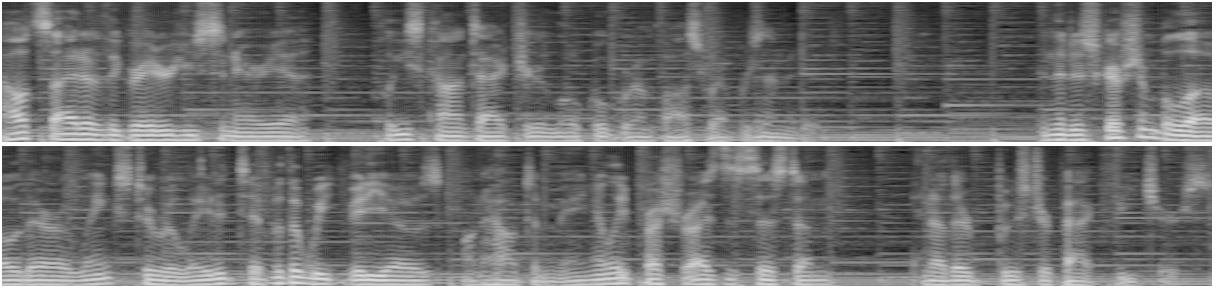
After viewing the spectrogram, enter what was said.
Outside of the greater Houston area, please contact your local Grundfos representative. In the description below, there are links to related tip of the week videos on how to manually pressurize the system and other BoosterpaQ features.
